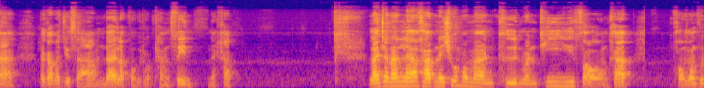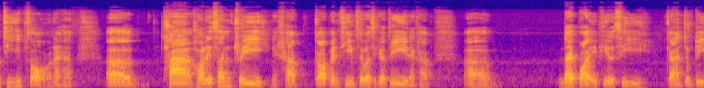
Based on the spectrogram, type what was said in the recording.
8.5 แล้วก็ 8.3 ได้รับผลกระทบทั้งสิ้นนะครับ หลังจากนั้นแล้วครับ ในช่วงประมาณคืนวันที่ 22 ครับ ของวันพุธที่ 22 นะครับทาง Horizon Tree นะครับ ก็เป็นทีม Cyber Security นะครับได้ปล่อย POC การโจมตี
